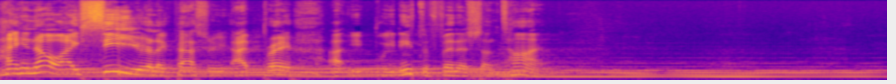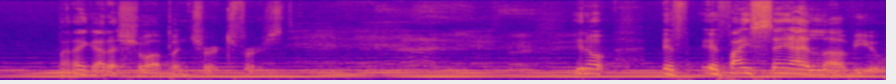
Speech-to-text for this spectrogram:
I know. I see you're like, Pastor, I pray I, we need to finish on time. But I got to show up in church first. You know, if, if I say I love you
